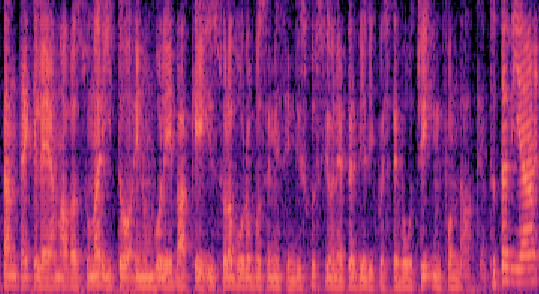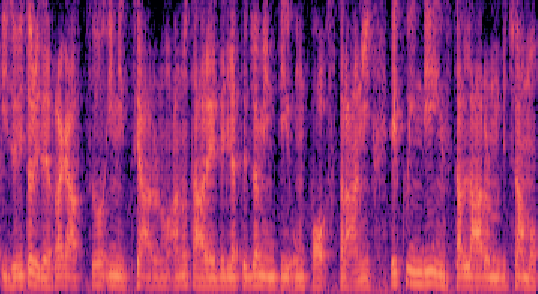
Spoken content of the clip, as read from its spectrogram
tant'è che lei amava il suo marito e non voleva che il suo lavoro fosse messo in discussione per via di queste voci infondate. Tuttavia i genitori del ragazzo iniziarono a notare degli atteggiamenti un po' strani e quindi installarono diciamo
